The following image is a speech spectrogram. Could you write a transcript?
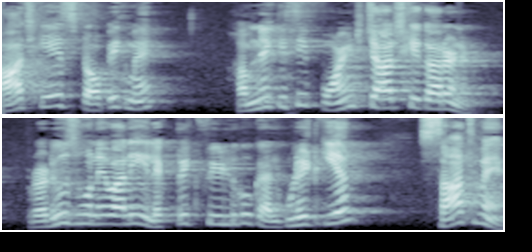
आज के इस टॉपिक में हमने किसी पॉइंट चार्ज के कारण प्रोड्यूस होने वाली इलेक्ट्रिक फ़ील्ड को कैलकुलेट किया। साथ में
